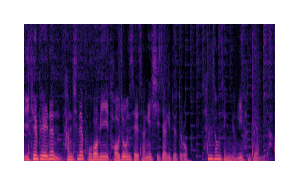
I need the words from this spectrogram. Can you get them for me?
이 캠페인은 당신의 보험이 더 좋은 세상의 시작이 되도록 삼성생명이 함께합니다.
